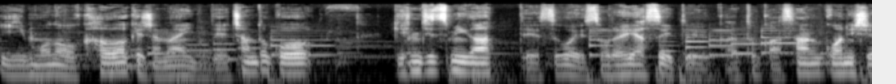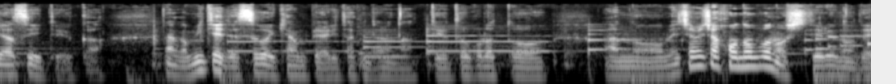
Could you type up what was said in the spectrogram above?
いものを買うわけじゃないんでちゃんとこう現実味があってすごい揃えやすいというかとか参考にしやすいというかなんか見ててすごいキャンプやりたくなるなっていうところとあのめちゃめちゃほのぼのしてるので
